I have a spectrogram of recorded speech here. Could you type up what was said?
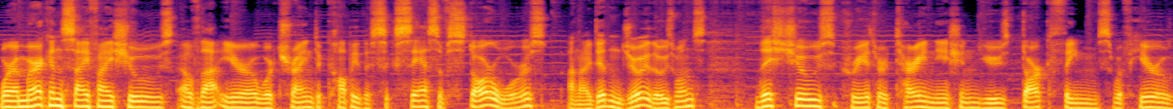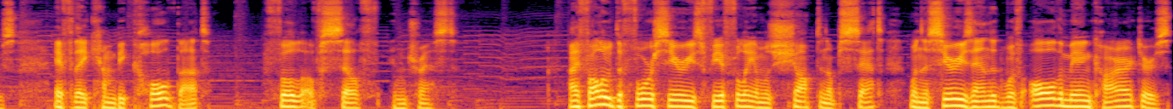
where American sci fi shows of that era were trying to copy the success of Star Wars, and I did enjoy those ones. This show's creator Terry Nation used dark themes with heroes if they can be called that, full of self interest. I followed the four series fearfully and was shocked and upset when the series ended with all the main characters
